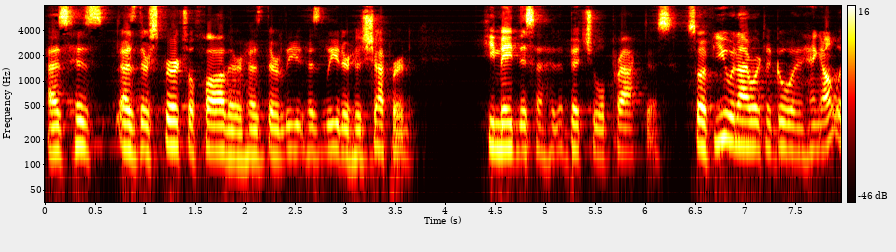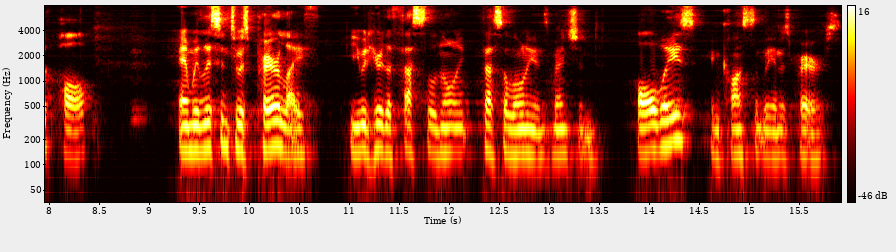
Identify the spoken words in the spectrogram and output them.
As his, as their spiritual father, as their lead, his leader, his shepherd, he made this a habitual practice. So if you and I were to go and hang out with Paul, and we listened to his prayer life, you would hear the Thessalonians mentioned always and constantly in his prayers.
